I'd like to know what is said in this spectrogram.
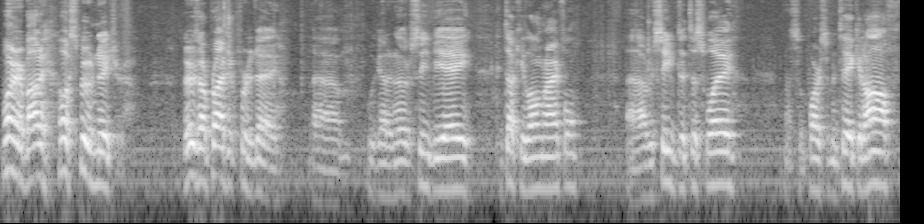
Morning everybody, welcome Spoon Nature. There's our project for today. Um, we got another CVA Kentucky long rifle. Uh, I received it this way. Uh, Some parts have been taken off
